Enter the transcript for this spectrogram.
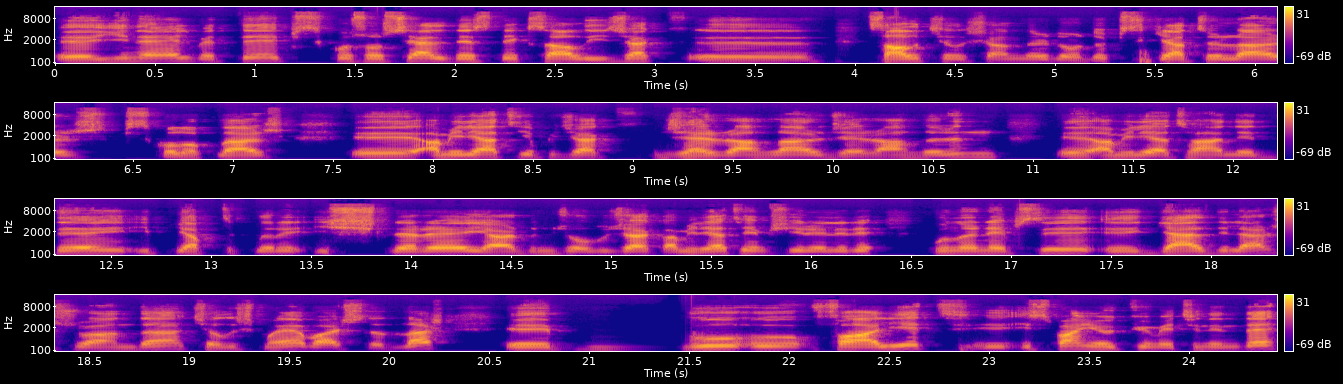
E, yine elbette psikososyal destek sağlayacak e, sağlık çalışanları da orada, psikiyatrlar, psikologlar, e, ameliyat yapacak cerrahlar, cerrahların e, ameliyathanede yaptıkları işlere yardımcı olacak ameliyat hemşireleri bunların hepsi e, geldiler şu anda çalışmaya başladılar. E, bu faaliyet İspanya hükümetinin de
